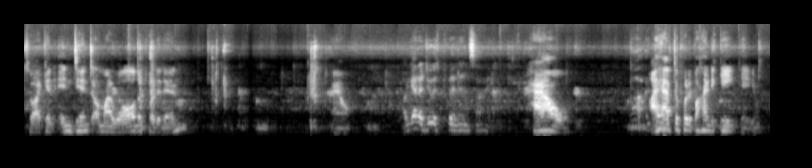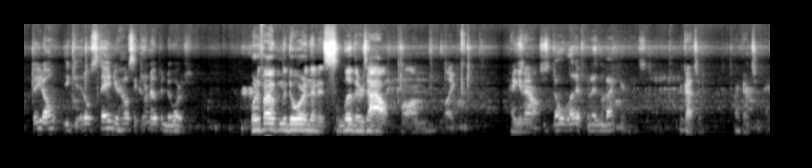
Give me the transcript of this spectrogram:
So I can indent on my wall to put it in. Ow. All you gotta do is put it inside. How? I have to put it behind a gate, Daniel. No, you don't. It'll stay in your house. It can't open doors. What if I open the door and then it slithers out while I'm, like, hanging out? Just don't let it. Put it in the back of your house. I got you. I got you, Daniel.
